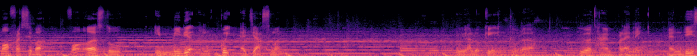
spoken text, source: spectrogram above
more flexible for us to immediate and quick adjustment. We are looking into the real-time planning and this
